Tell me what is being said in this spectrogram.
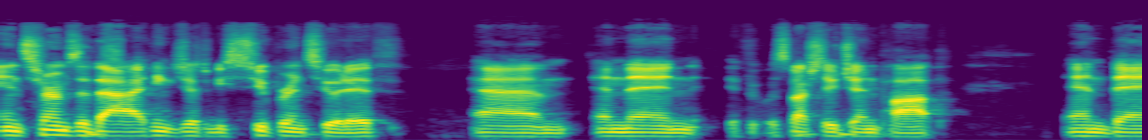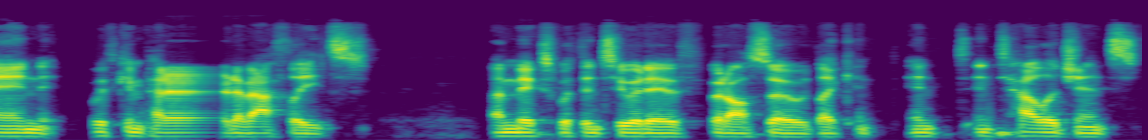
in terms of that i think you have to be super intuitive um, and then if it, especially gen pop and then with competitive athletes a mix with intuitive but also like in, in, intelligence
